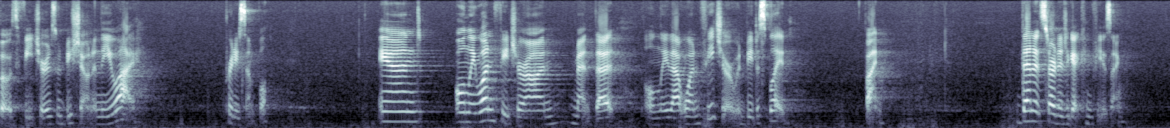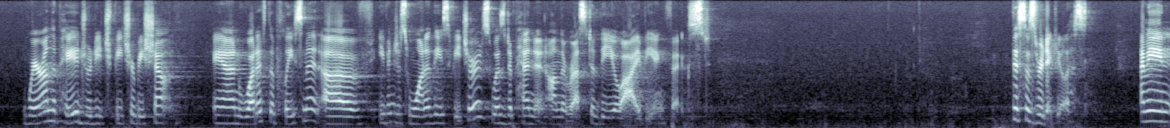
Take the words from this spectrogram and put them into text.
both features would be shown in the UI. Pretty simple. And only one feature on meant that only that one feature would be displayed. Fine. Then it started to get confusing. Where on the page would each feature be shown? And what if the placement of even just one of these features was dependent on the rest of the UI being fixed? This is ridiculous. I mean,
